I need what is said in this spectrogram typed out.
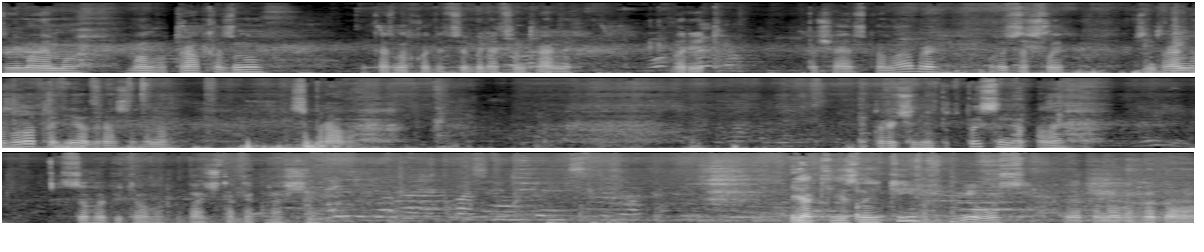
Знімаємо малу трапезну, яка знаходиться біля центральних воріт Почаївської лаври. Ось зайшли в центральні ворота і одразу вона справа. До речі, не підписана, але з цього відео ви побачите де краще. Як її знайти і ось як вона виглядає.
